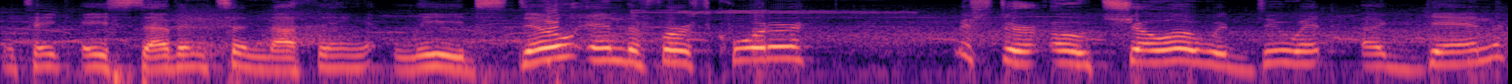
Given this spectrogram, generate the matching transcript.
will take a seven to nothing lead. Still in the first quarter, Mr. Ochoa would do it again.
